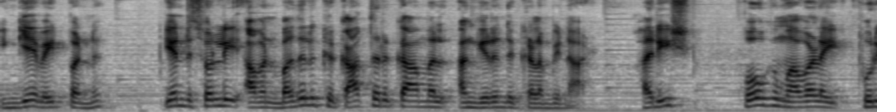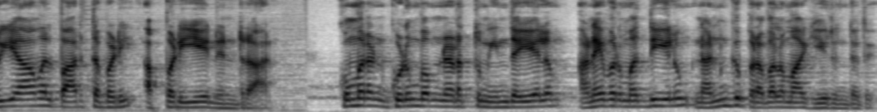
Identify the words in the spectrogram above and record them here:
இங்கேயே வெயிட் பண்ணு என்று சொல்லி அவன் பதிலுக்கு காத்திருக்காமல் அங்கிருந்து கிளம்பினாள். ஹரிஷ் போகும் அவளை புரியாமல் பார்த்தபடி அப்படியே நின்றான். குமரன் குடும்பம் நடத்தும் இந்த ஏலம் அனைவர் மத்தியிலும் நன்கு பிரபலமாகி இருந்தது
